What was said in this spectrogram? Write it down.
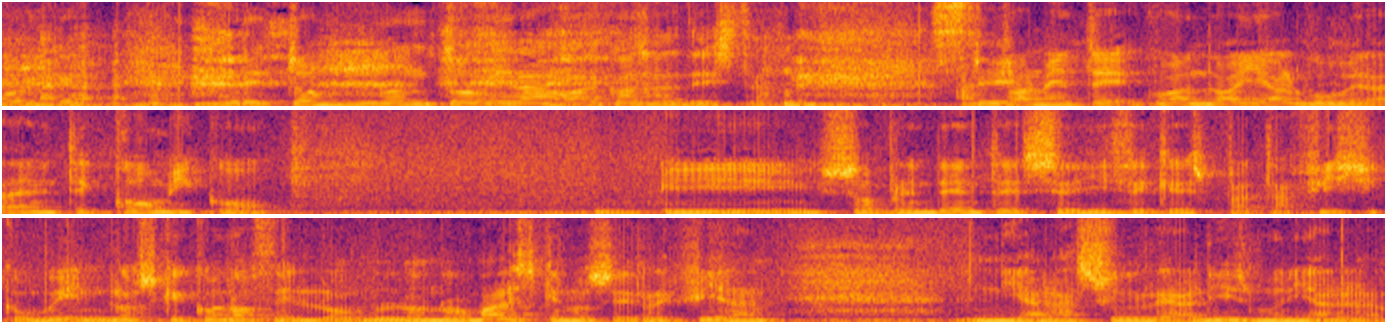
porque Breton no toleraba cosas de estas. Actualmente, cuando hay algo verdaderamente cómico, y sorprendente se dice que es patafísico. Bien, los que conocen, lo, lo normal es que no se refieran ni al surrealismo ni a, la,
